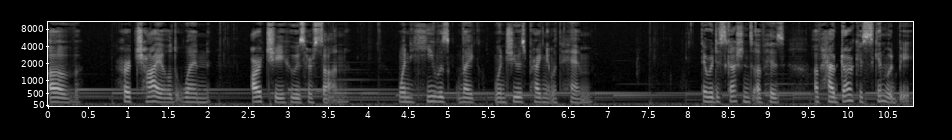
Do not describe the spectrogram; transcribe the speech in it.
of her child when Archie who is her son when he was like when she was pregnant with him there were discussions of his of how dark his skin would be.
